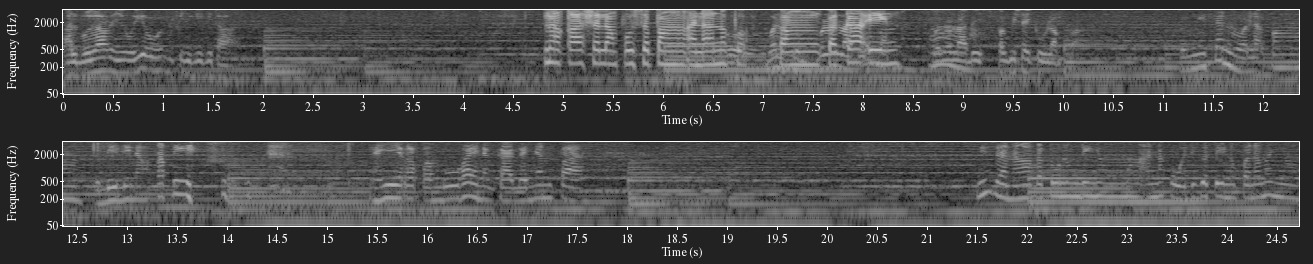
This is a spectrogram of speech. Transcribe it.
albularyo, yun, pinikikitaan. nakasya lang po sa pang ano ano po Oo, wala- pang wala pagkain Wala Mm. labis, pag misay kulang pa. Pag minsan wala pang bili ng kape. Nahirap ang buhay, nagkaganyan pa. Minsan nakakatulong din yung mga anak ko, di kasi sino pa naman yun.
